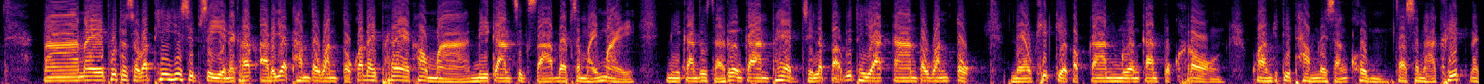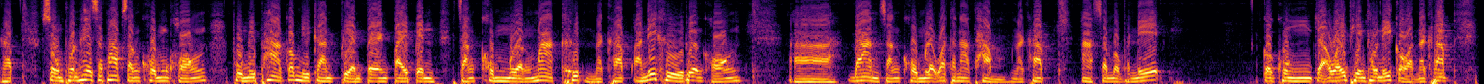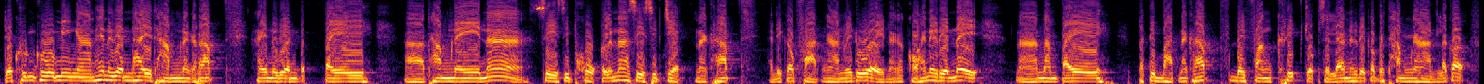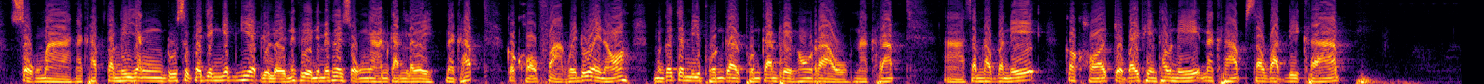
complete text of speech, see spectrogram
ในพุทธศตวรรษที่ 24 นะครับอารยธรรมตะวันตกก็ได้แพร่เข้ามา มีการศึกษาแบบสมัยใหม่ มีการศึกษาเรื่องการแพทย์ ศิลปวิทยาการตะวันตก แนวคิดเกี่ยวกับการเมืองการปกครอง ความยุติธรรมในสังคม ศาสนาคริสต์นะครับ ส่งผลให้สภาพสังคมของภูมิภาคก็มีการเปลี่ยนแปลงไปเป็นสังคมเมืองมากขึ้นนะครับ อันนี้คือเรื่องของอด้านสังคมและวัฒนธรรมนะครับสำหรับวันนี้ ก็คงจะเอาไว้เพียงเท่านี้ก่อนนะครับ เดี๋ยวคุณครูมีงานให้นักเรียนไทยทำนะครับ ให้นักเรียนไปอ่าทำในหน้า 46 และหน้า 47 นะครับ อันนี้ก็ฝากงานไว้ด้วยนะครับขอให้นักเรียนได้อ่านำไปปฏิบัตินะครับ ได้ฟังคลิปจบเสร็จแล้วนักเรียนก็ไปทำงาน แล้วก็ส่งมานะครับ ตอนนี้ยังรู้สึกว่ายังเงียบๆอยู่เลย นักเรียนยังไม่ค่อยส่งงานกันเลยนะครับ ก็ขอฝากไว้ด้วยเนาะ มันก็จะมีผลกับผลการเรียนของเรานะครับ สำหรับวันนี้ก็ขอจบไว้เพียงเท่านี้นะครับ สวัสดีครับ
